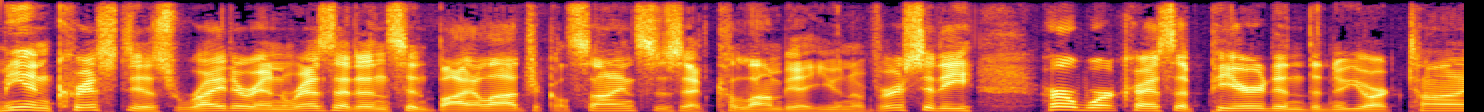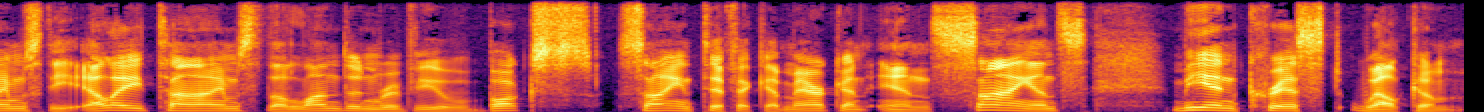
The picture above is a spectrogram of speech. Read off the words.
Meehan Crist is writer in residence in biological sciences at Columbia University. Her work has appeared in the New York Times, the LA Times, the London Review of Books, Scientific American, and Science. Meehan Crist, welcome.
